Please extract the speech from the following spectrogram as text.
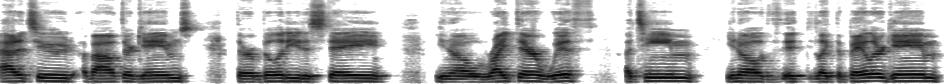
attitude about their games, their ability to stay, you know, right there with a team. You know, it, like the Baylor game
